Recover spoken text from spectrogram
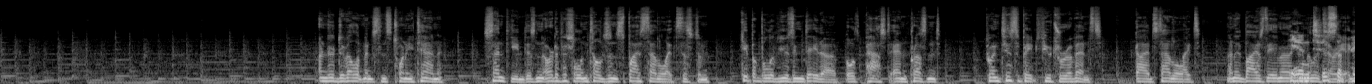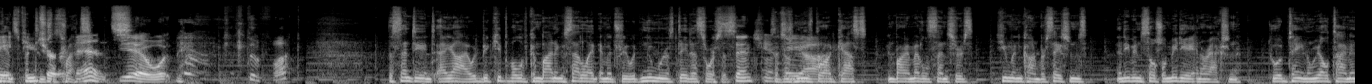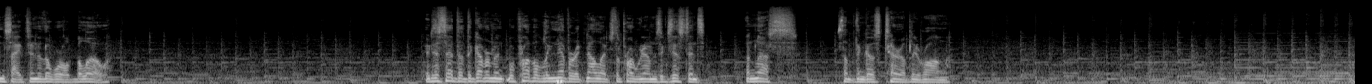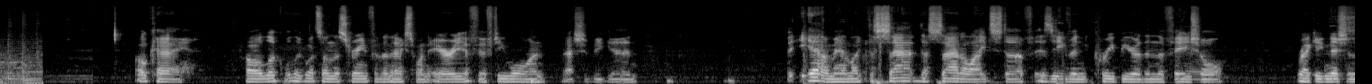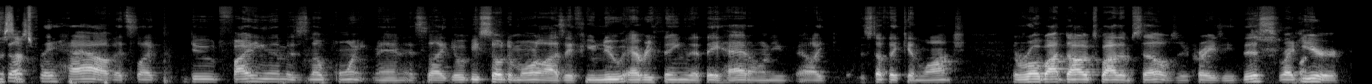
Under development since 2010, Sentient is an artificial intelligence spy satellite system capable of using data, both past and present, to anticipate future events, guide satellites, and advise the American military against future potential threats. events. Yeah, what the fuck? The sentient AI would be capable of combining satellite imagery with numerous data sources, Sentient such as news broadcasts, environmental sensors, human conversations, and even social media interaction, to obtain real time insights into the world below. It is said that the government will probably never acknowledge the program's existence unless something goes terribly wrong. Okay. Oh, look! Look what's on the screen for the next one. Area 51. That should be good. But yeah, man, like the sat the satellite stuff is even creepier than the facial recognition the stuff. stuff they have, it's like, dude, fighting them is no point, man. It's like it would be so demoralizing if you knew everything that they had on you, like the stuff they can launch. The robot dogs by themselves are crazy. This right here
